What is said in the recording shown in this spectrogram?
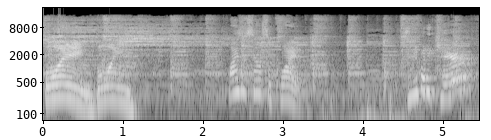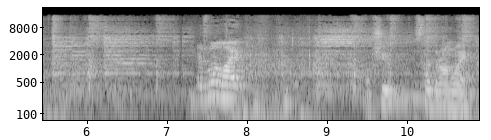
Boing, boing. Why does it sound so quiet? Does anybody care? There's one like. Oh shoot, slid the wrong way.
